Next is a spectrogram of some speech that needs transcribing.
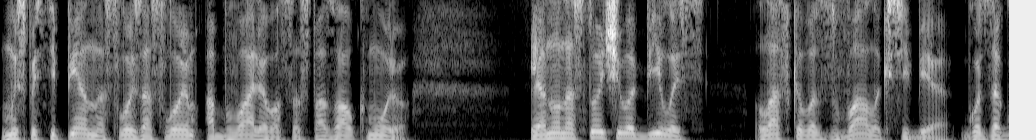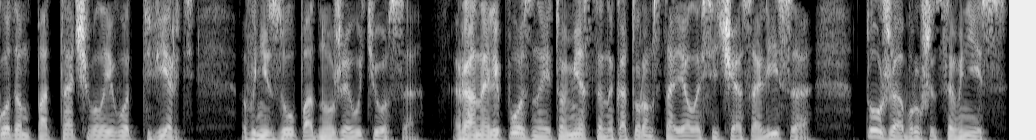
Мыс постепенно, слой за слоем, обваливался, сползал к морю, и оно настойчиво билось, ласково звало к себе, год за годом подтачивало его твердь внизу подножия утеса. Рано или поздно и то место, на котором стояла сейчас Алиса, тоже обрушится вниз.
